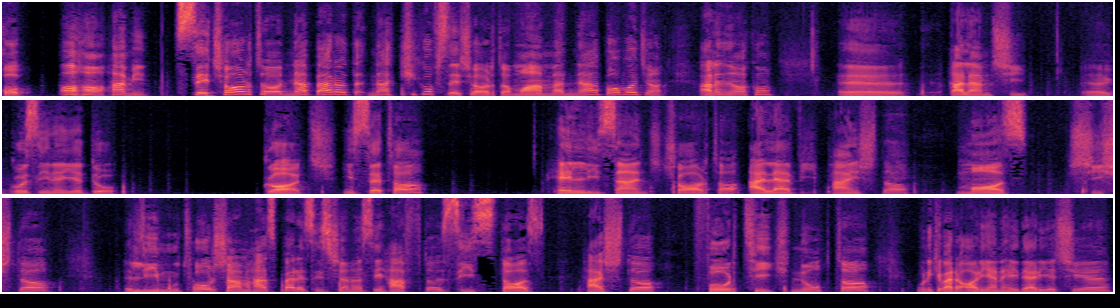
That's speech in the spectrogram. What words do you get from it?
خب آها همین. سه چهار تا نه براد نه کی گفت سه چهار تا؟ محمد نه بابا جان. الان نگاه کن. قلمچی. گزینه دو. گاج. این سه تا هلیسنج چهار تا علوی پنج تا ماز 6 تا لیمو ترش هم هست برای زیست شناسی 7 تا زیستاز 8 تا فورتیک 9 تا. اونی که برای آریان هیدریه چیه؟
